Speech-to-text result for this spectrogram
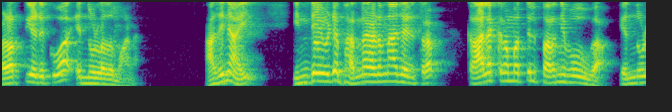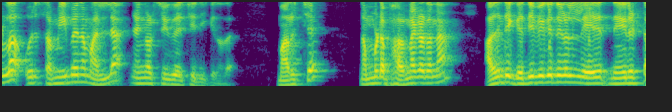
വളർത്തിയെടുക്കുക എന്നുള്ളതുമാണ്. അതിനായി ഇന്ത്യയുടെ ഭരണഘടനാ ചരിത്രം കാലക്രമത്തിൽ പറഞ്ഞു പോവുക എന്നുള്ള ഒരു സമീപനമല്ല ഞങ്ങൾ സ്വീകരിച്ചിരിക്കുന്നത്. മറിച്ച് നമ്മുടെ ഭരണഘടന അതിന്റെ ഗതിവിഗതികളിൽ നേരിട്ട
